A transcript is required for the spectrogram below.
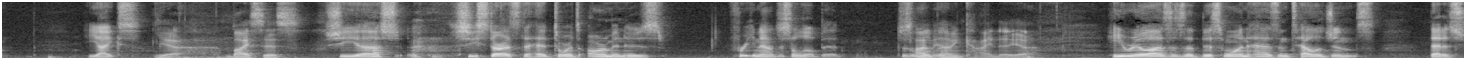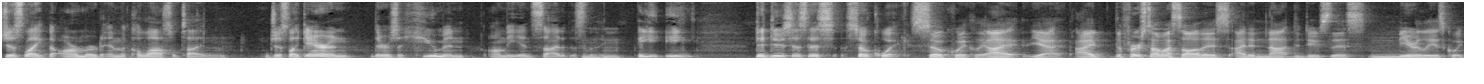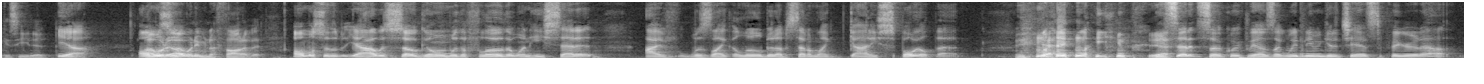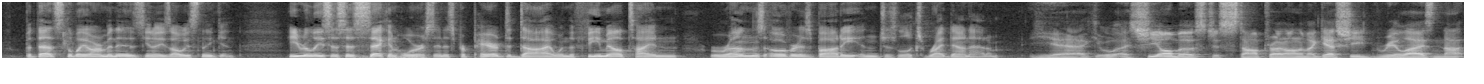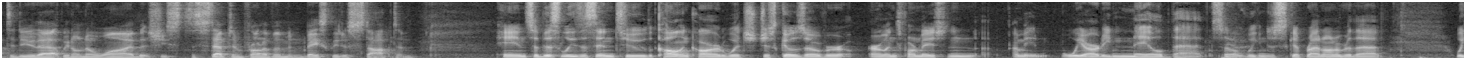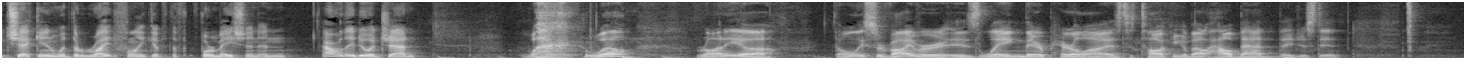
Yikes. Yeah. Bye, sis. She, uh, sh- she starts to head towards Armin, who's freaking out just a little bit. Just a I little mean, bit. I mean, kinda, yeah. He realizes that this one has intelligence, that it's just like the armored and the colossal titan. Just like Eren, there's a human on the inside of this Mm-hmm. thing. He he deduces this so quick. So quickly. I yeah. I the first time I saw this, I did not deduce this nearly as quick as he did. Yeah, I almost would to- I wouldn't even have thought of it. almost the, yeah. I was so going with the flow that when he said it, I was like a little bit upset. I'm like, God, he spoiled that. like, like, he said it so quickly. I was like, we didn't even get a chance to figure it out. But that's the way Armin is. You know, he's always thinking. He releases his second horse and is prepared to die when the female Titan runs over his body and just looks right down at him. Yeah, uh, she almost just stomped right on him. I guess she realized not to do that. We don't know why, but she stepped in front of him and basically just stopped him. And so this leads us into the calling card, which just goes over Erwin's formation. I mean, we already nailed that, so Yeah. we can just skip right on over that. We check in with the right flank of the formation, and how are they doing, Chad? Well, Ronnie, uh, the only survivor is laying there paralyzed, talking about how bad they just did.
